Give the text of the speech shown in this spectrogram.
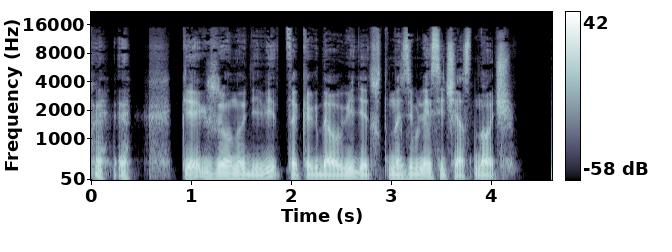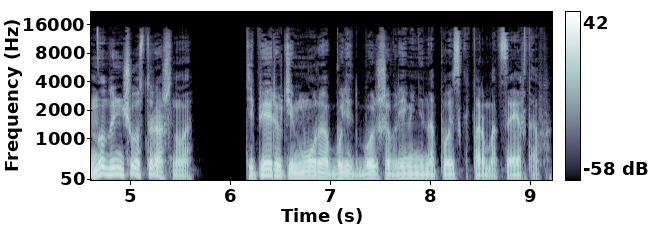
Хе-хе, как же он удивится, когда увидит, что на земле сейчас ночь. Ну да ничего страшного. Теперь у Тимура будет больше времени на поиск фармацевтов.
